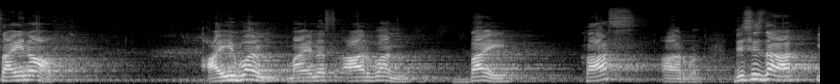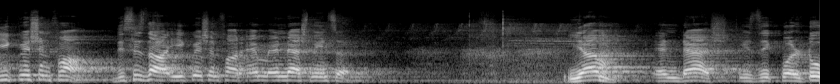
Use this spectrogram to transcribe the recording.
sine of i1 minus r1 by cos r1 this is the equation for this is the equation for m n dash means m n dash is equal to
